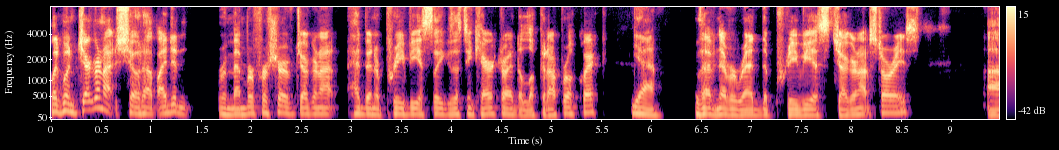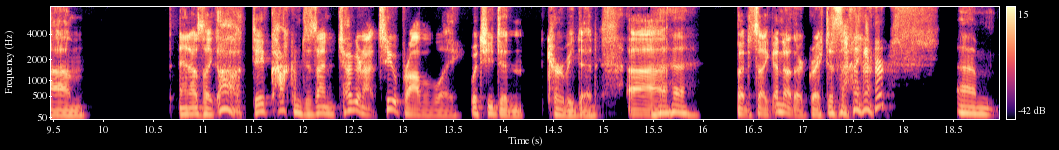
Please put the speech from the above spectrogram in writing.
Like when Juggernaut showed up, I didn't remember for sure if Juggernaut had been a previously existing character. I had to look it up real quick Yeah. because I've never read the previous Juggernaut stories. Um, and I was like, oh, Dave Cockrum designed Juggernaut too, probably, which he didn't. Kirby did. Uh, but it's like another great designer. um,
